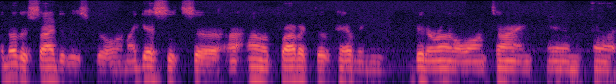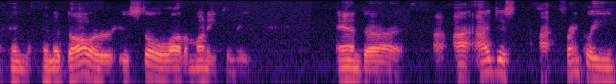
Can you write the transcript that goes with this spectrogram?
another side to this, Bill, and I guess it's uh, I'm a product of having been around a long time, and uh, and and a dollar is still a lot of money to me, and uh, I, I just I, frankly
